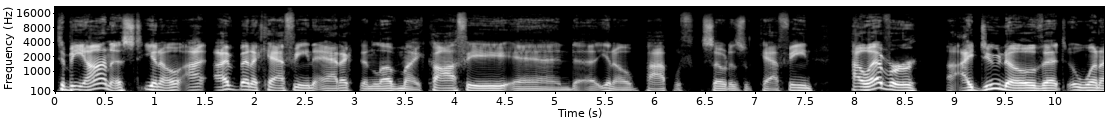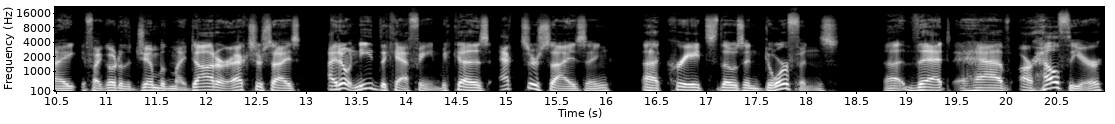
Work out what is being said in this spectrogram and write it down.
to be honest, you know, I, I've been a caffeine addict and love my coffee and, uh, you know, pop with sodas with caffeine. However, I do know that when I if I go to the gym with my daughter exercise, I don't need the caffeine because exercising uh, creates those endorphins uh, that have are healthier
